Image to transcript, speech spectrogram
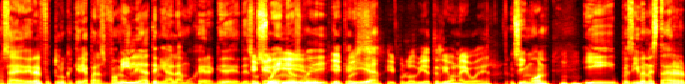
O sea, era el futuro que quería para su familia, tenía a la mujer que- de Que sus sueños, güey, que pues, quería. Y pues los billetes le iban a llover. Simón. Y pues iban a estar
